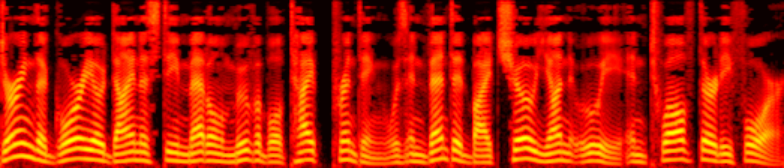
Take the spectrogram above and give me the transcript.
During the Goryeo dynasty metal movable type printing was invented by Cho Yun Ui in 1234.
